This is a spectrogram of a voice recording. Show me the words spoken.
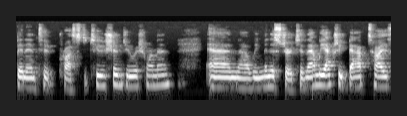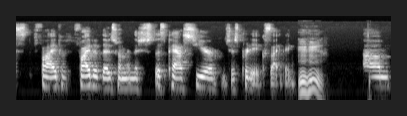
been into prostitution, Jewish women, and uh, we minister to them. We actually baptized five five of those women this this past year, which is pretty exciting. Mm-hmm. Um,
